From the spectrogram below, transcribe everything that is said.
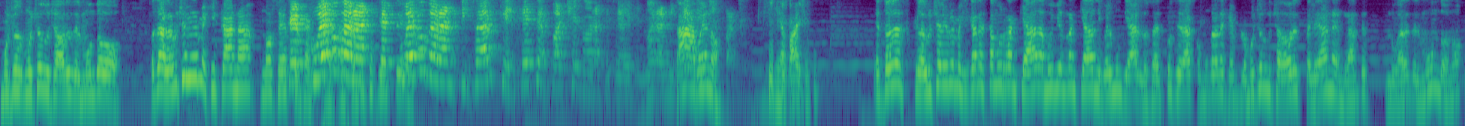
muchos, muchos luchadores del mundo. O sea, la lucha libre mexicana, no sé. Te, pues, puedo, te puedo garantizar que el jefe Apache no era jefe, no era ni ah, jefe ah, bueno, ni Apache. Ni Apache. Entonces, la lucha libre mexicana está muy rankeada, muy bien rankeada a nivel mundial, o sea, es considerada como un gran ejemplo. Muchos luchadores pelean en grandes lugares del mundo, ¿no?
